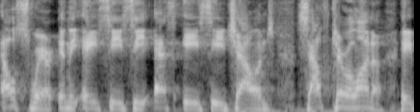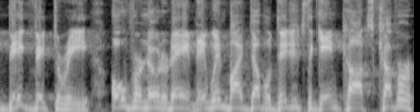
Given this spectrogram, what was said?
Elsewhere in the ACC SEC Challenge, South Carolina, a big victory over Notre Dame. They win by double double digits. The Gamecocks cover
